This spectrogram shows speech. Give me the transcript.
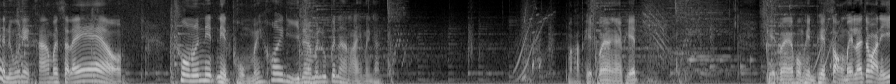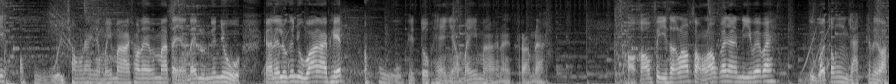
วนึกว่าเน็ตค้างไปซะแล้วช่วงนั้นเน็ตเน็ตผมไม่ค่อยดีนะ ไม่รู้เป็นอะไรเหมือนกัน มาเพชรว่ายังไงเพชรเพชรว่าไงผมเห็นเพชรสองเม็ดแล้วจังหวะนี้โอ้โหช่องแรกยังไม่มาช่องแรกไม่มาแต่ยังได้ลุ้นกันอยู่ยังได้ลุ้นกันอยู่ว่าไงเพชรโอ้โหเพชรตัวแพงยังไม่มานะครับนะ ขอเข้าฟรีสักรอบสองรอบก็ยังดีไปไปหรือว่าต้องยัดกันเลยวะ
